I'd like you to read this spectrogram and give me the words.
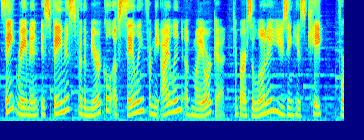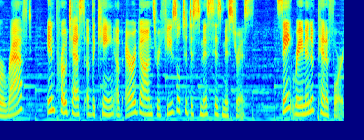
St. Raymond is famous for the miracle of sailing from the island of Majorca to Barcelona using his cape for a raft in protest of the King of Aragon's refusal to dismiss his mistress. St. Raymond of Peñafort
